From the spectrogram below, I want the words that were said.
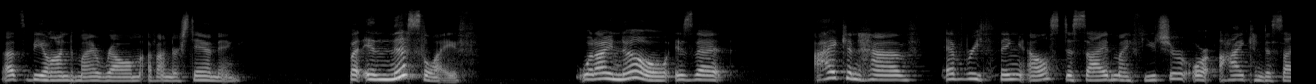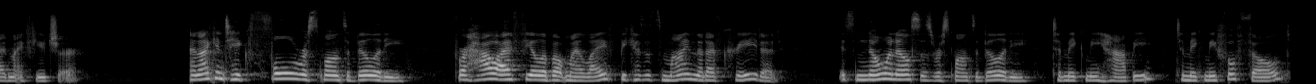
That's beyond my realm of understanding. But in this life, what I know is that I can have everything else decide my future, or I can decide my future. And I can take full responsibility for how I feel about my life because it's mine that I've created. It's no one else's responsibility to make me happy, to make me fulfilled,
